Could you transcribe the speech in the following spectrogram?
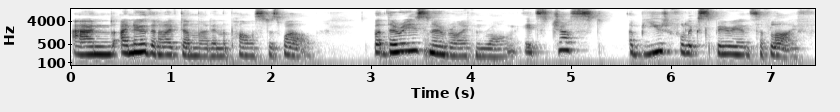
And I know that I've done that in the past as well. But there is no right and wrong. It's just a beautiful experience of life.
